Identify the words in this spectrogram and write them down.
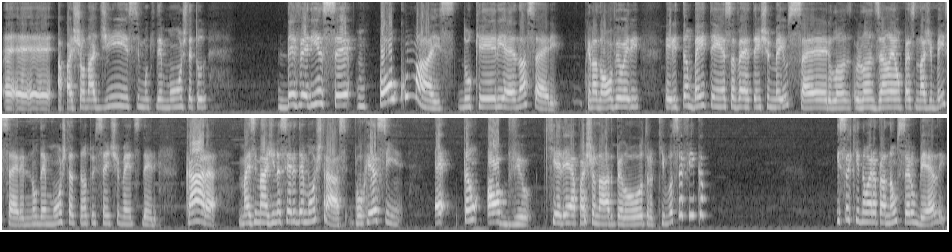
é, é, é, apaixonadíssimo, que demonstra tudo, deveria ser um pouco mais do que ele é na série. Porque na novel ele, ele também tem essa vertente meio sério. O Lanzan é um personagem bem sério, ele não demonstra tanto os sentimentos dele. Cara, mas imagina se ele demonstrasse. Porque assim, é tão óbvio que ele é apaixonado pelo outro que você fica. Isso aqui não era para não ser um BL?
